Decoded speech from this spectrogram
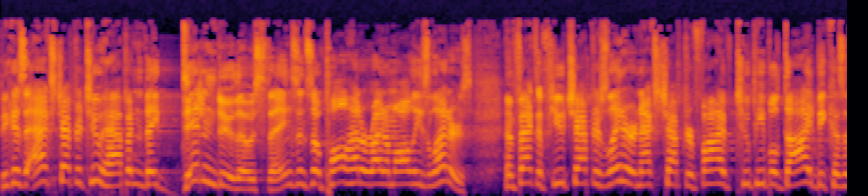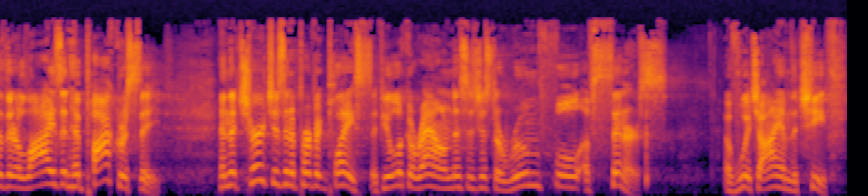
Because Acts chapter 2 happened, they didn't do those things, and so Paul had to write them all these letters. In fact, a few chapters later in Acts chapter 5, two people died because of their lies and hypocrisy. And the church isn't a perfect place. If you look around, this is just a room full of sinners, of which I am the chief.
